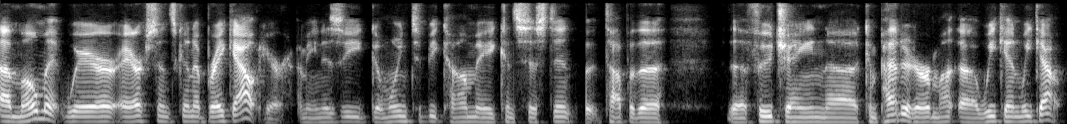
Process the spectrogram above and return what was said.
a moment where Ericsson's going to break out here? I mean, is he going to become a consistent top of the the food chain uh, competitor uh, week in week out?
